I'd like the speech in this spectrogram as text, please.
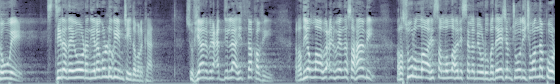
ചൊവ്വേ സ്ഥിരതയോടെ നിലകൊള്ളുകയും ചെയ്തവർക്കാണ്. സുഫിയാൻ ബിൻ അബ്ദുല്ലാഹി തഖഫി റതിയല്ലാഹു അൻഹു എന്ന സഹാബി റസൂലുള്ളാഹി സല്ലാഹു അലൈഹി വസല്ലമയോട് ഉപദേശം ചോദിച്ചു വന്നപ്പോൾ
